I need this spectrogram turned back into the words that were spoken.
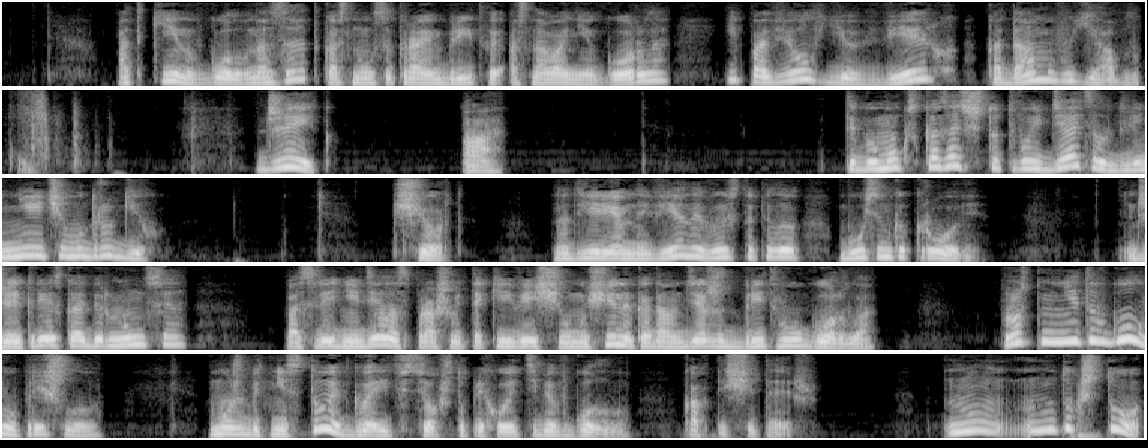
Откинув голову назад, коснулся краем бритвы основания горла и повел ее вверх к Адамову яблоку. «Джейк!» «А!» «Ты бы мог сказать, что твой дятел длиннее, чем у других?» «Черт!» Над еремной веной выступила бусинка крови. Джейк резко обернулся. Последнее дело спрашивать такие вещи у мужчины, когда он держит бритву у горла. Просто мне это в голову пришло. Может быть, не стоит говорить все, что приходит тебе в голову? Как ты считаешь? Ну, ну так что?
